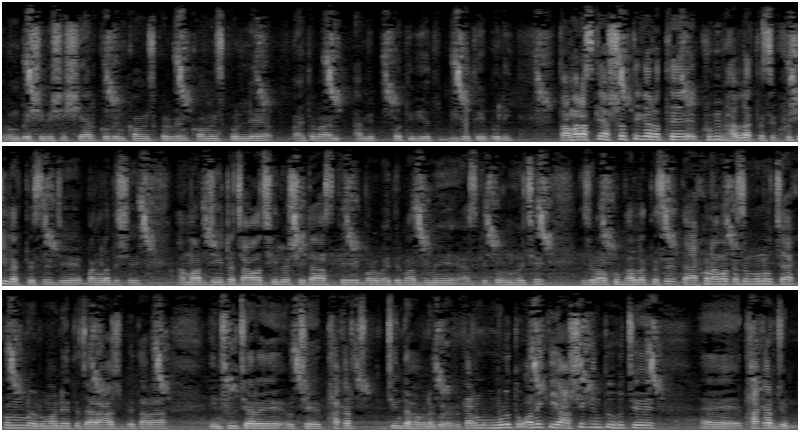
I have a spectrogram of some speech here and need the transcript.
এবং বেশি বেশি শেয়ার করবেন কমেন্টস করবেন। কমেন্টস করলে হয়তোবা আমি প্রতি ভিডিও- ভিডিওতেই বলি। তো আমার আজকে সত্যিকার অর্থে খুবই ভালো লাগতেছে, খুশি লাগতেছে যে বাংলাদেশে আমার যেটা চাওয়া ছিল সেটা আজকে বড় ভাইদের মাধ্যমে আজকে পূরণ হয়েছে। এই জন্য আমার খুব ভালো লাগতেছে। তো এখন আমার কাছে মনে হচ্ছে এখন রোমানিয়াতে যারা আসবে, তারা ইন ফিউচারে হচ্ছে থাকার চিন্তা ভাবনা করে। কারণ মূলত অনেকেই আসে কিন্তু হচ্ছে থাকার জন্য।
